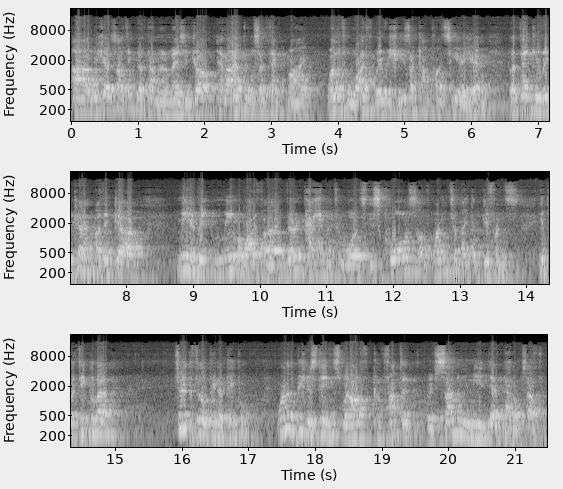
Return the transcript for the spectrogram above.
uh, because I think they've done an amazing job. And I have to also thank my wonderful wife, wherever she is. I can't quite see her here. But thank you, Rika. I think uh, me, and me and my wife are very passionate towards this cause of wanting to make a difference, in particular to the Filipino people. One of the biggest things when I've confronted with so many near-death battles, I've,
